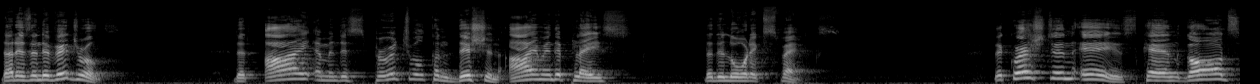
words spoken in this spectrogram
That is, individuals. That I am in this spiritual condition, I am in the place that the Lord expects. The question is can God's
